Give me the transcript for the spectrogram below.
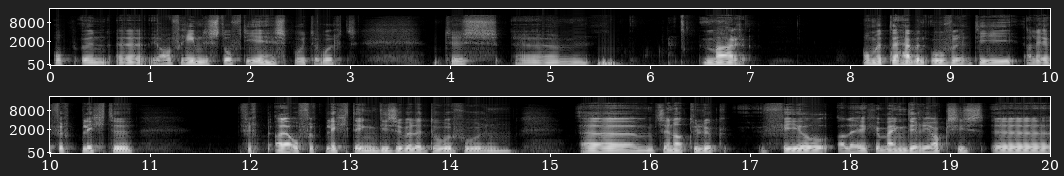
op een uh, ja, vreemde stof die ingespoten wordt. Dus, um, maar om het te hebben over die allee, verplichte, of verplichting die ze willen doorvoeren, um, zijn natuurlijk veel allee, gemengde reacties uh,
